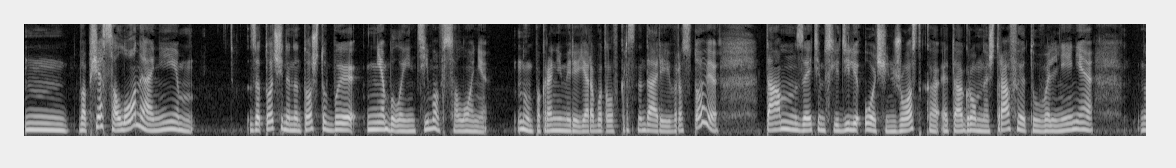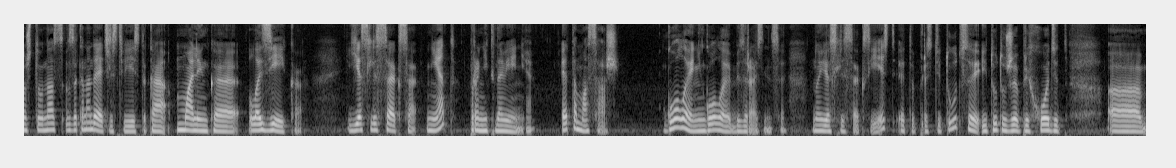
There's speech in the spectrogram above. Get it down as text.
вообще салоны, они заточены на то, чтобы не было интима в салоне. Ну, по крайней мере, я работала в Краснодаре и в Ростове. Там за этим следили очень жестко. Это огромные штрафы, это увольнение. Но что у нас в законодательстве есть такая маленькая лазейка. Если секса нет, проникновения, это массаж. Голая, не голая, без разницы. Но если секс есть, это проституция, и тут уже приходит э,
